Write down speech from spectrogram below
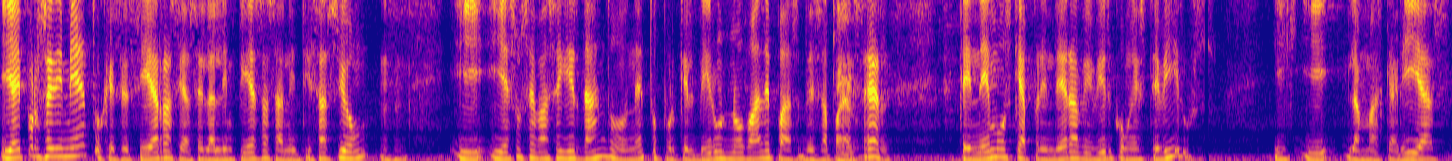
Y hay procedimientos que se cierra, se hace la limpieza, sanitización. y, eso se va a seguir dando, Neto, porque el virus no va a desaparecer. Tenemos que aprender a vivir con este virus. Y, las mascarillas,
